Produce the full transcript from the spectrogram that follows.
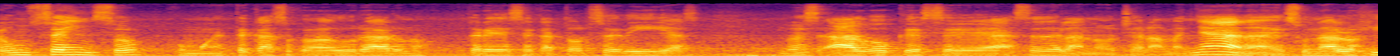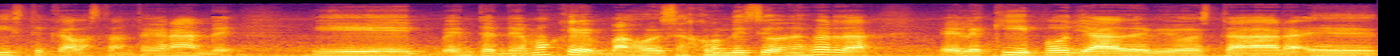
un censo, como en este caso que va a durar unos 13, 14 días, no es algo que se hace de la noche a la mañana, es una logística bastante grande. Y entendemos que bajo esas condiciones, ¿verdad? El equipo ya debió estar eh,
